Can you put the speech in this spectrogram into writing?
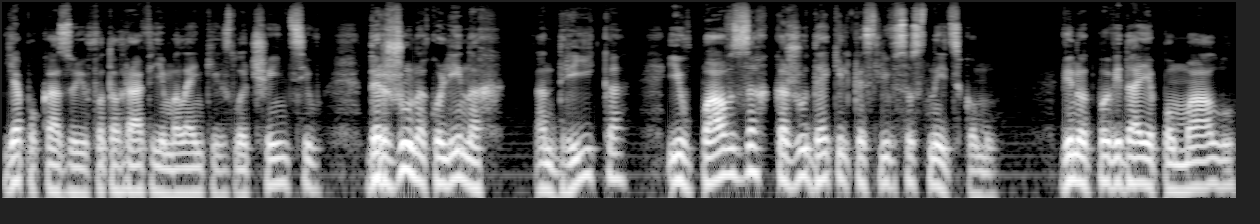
Я показую фотографії маленьких злочинців, держу на колінах Андрійка і в павзах кажу декілька слів Сосницькому. Він відповідає помалу,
